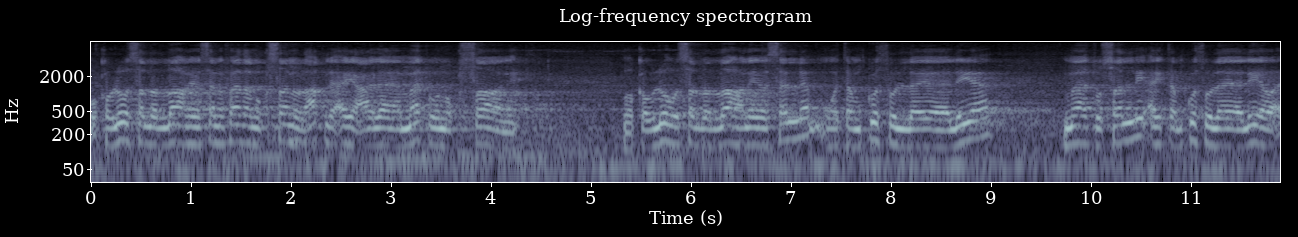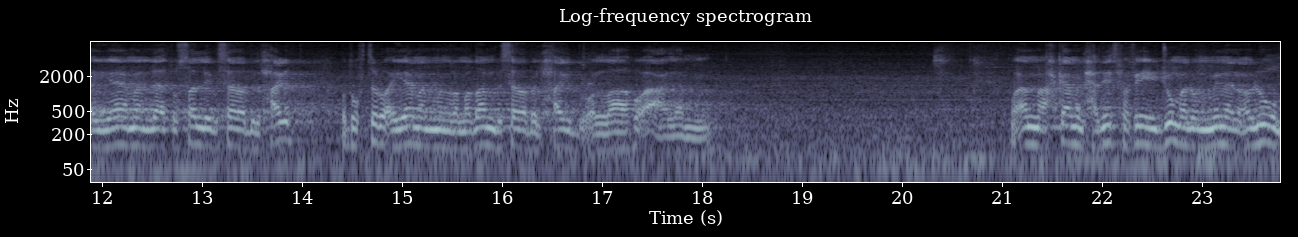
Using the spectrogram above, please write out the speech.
وقوله صلى الله عليه وسلم فهذا نقصان العقل أي علامة نقصانه. وقوله صلى الله عليه وسلم وتمكث الليالي ما تصلي أي تمكث ليالي وأياما لا تصلي بسبب الحيض وتفطر أياما من رمضان بسبب الحيض والله أعلم. وأما أحكام الحديث ففيه جمل من العلوم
